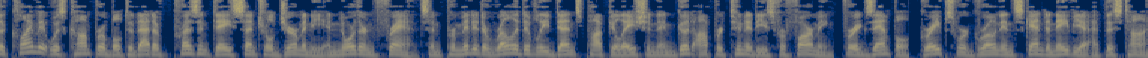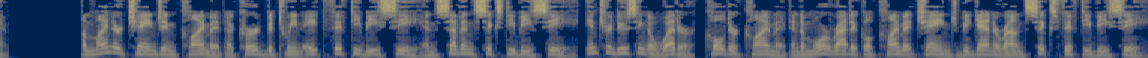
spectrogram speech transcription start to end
The climate was comparable to that of present-day central Germany and northern France and permitted a relatively dense population and good opportunities for farming, for example, grapes were grown in Scandinavia at this time. A minor change in climate occurred between 850 BC and 760 BC, introducing a wetter, colder climate and a more radical climate change began around 650 BC.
